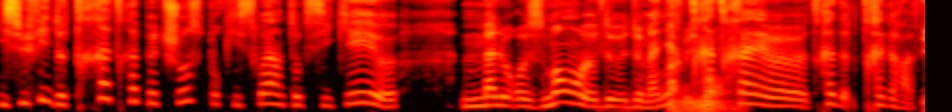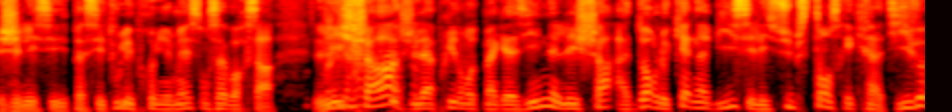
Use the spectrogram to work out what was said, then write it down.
Il suffit de très très peu de choses pour qu'il soit intoxiqué malheureusement de, manière ah, très, très, très, très, grave. J'ai laissé passer tous les premiers mai sans savoir ça. Les chats, je l'ai appris dans votre magazine, les chats adorent le cannabis et les substances récréatives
